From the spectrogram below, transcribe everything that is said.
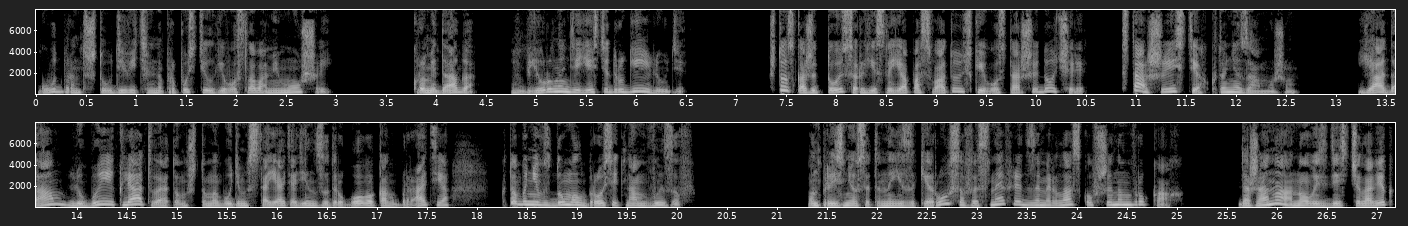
Гудбранд, что удивительно, пропустил его слова мимо ушей. Кроме Дага, в Бьюрланде есть и другие люди. Что скажет Тойсер, если я посватаюсь к его старшей дочери, старшей из тех, кто не замужем? Я дам любые клятвы о том, что мы будем стоять один за другого, как братья, кто бы ни вздумал бросить нам вызов. Он произнес это на языке русов, и Снефрит замерла с кувшином в руках. Даже она, новый здесь человек,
